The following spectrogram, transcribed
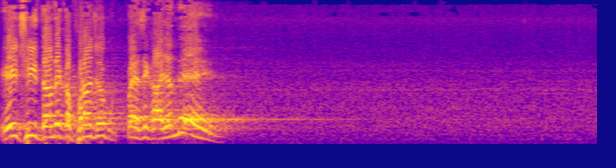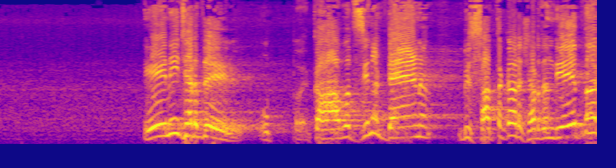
ਇਹ ਸ਼ਹੀਦਾਂ ਦੇ ਕੱਫੜਾਂ 'ਚੋਂ ਪੈਸੇ ਖਾ ਜਾਂਦੇ ਇਹ? ਨਹੀਂ ਛੱਡਦੇ। ਉਹ ਕਹਾਵਤ ਸੀ ਨਾ, ਡੈਣ ਵੀ ਸੱਤ ਘਰ ਛੱਡ ਦਿੰਦੀ ਹੈ। ਇਹ ਤਾਂ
